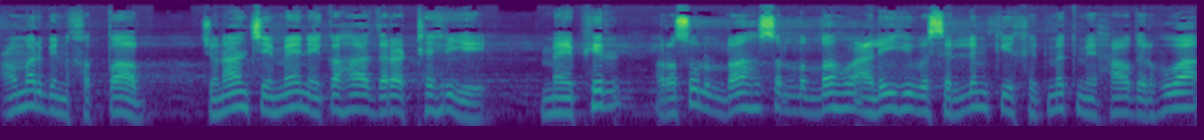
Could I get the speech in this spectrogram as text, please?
عمر بن خطاب۔ چنانچہ میں نے کہا، ذرا ٹھہریے۔ میں پھر رسول اللہ صلی اللہ علیہ وسلم کی خدمت میں حاضر ہوا۔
